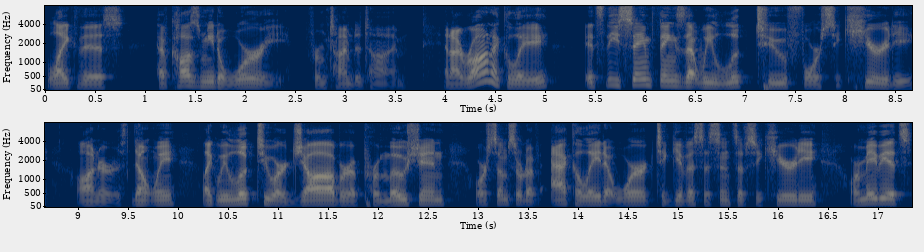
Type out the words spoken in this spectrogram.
like this, have caused me to worry from time to time. And ironically, it's these same things that we look to for security on earth, don't we? Like we look to our job or a promotion or some sort of accolade at work to give us a sense of security, or maybe it's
